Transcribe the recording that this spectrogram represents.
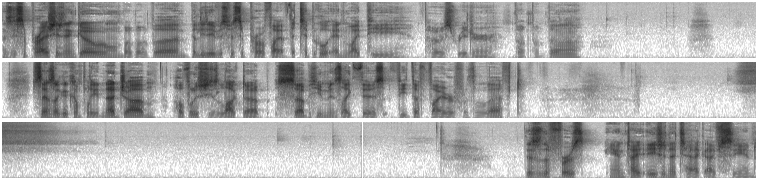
Let's see, surprised she didn't go, blah, blah, blah. Billie Davis fits a profile of the typical NYP post reader, blah, blah, blah. Sounds like a complete nut job. Hopefully she's locked up. Subhumans like this feed the fire for the left. This is the first anti-Asian attack I've seen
